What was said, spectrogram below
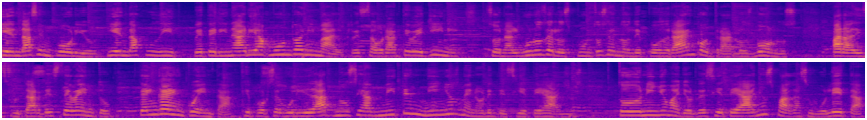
Tiendas Emporio, Tienda Judith, Veterinaria Mundo Animal, Restaurante Bellini son algunos de los puntos en donde podrá encontrar los bonos. Para disfrutar de este evento, tenga en cuenta que por seguridad no se admiten niños menores de 7 años. Todo niño mayor de 7 años paga su boleta.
